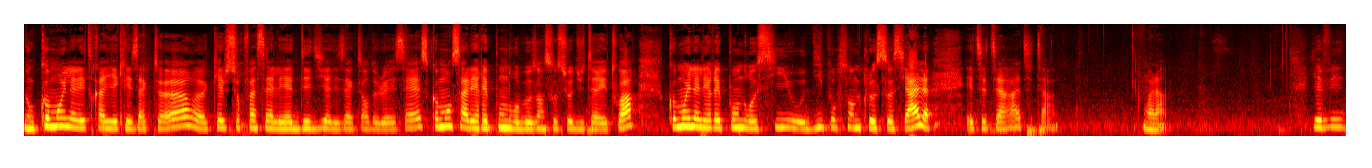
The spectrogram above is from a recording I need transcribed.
Donc, comment il allait travailler avec les acteurs, quelle surface allait être dédiée à des acteurs de l'ESS, comment ça allait répondre aux besoins sociaux du territoire, comment il allait répondre aussi aux 10% de clauses sociales, etc., etc. Voilà. Il y avait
